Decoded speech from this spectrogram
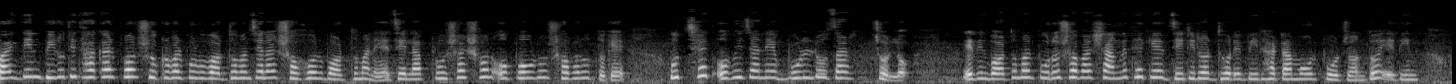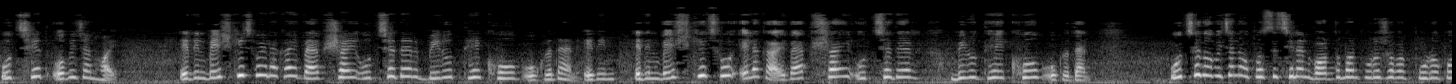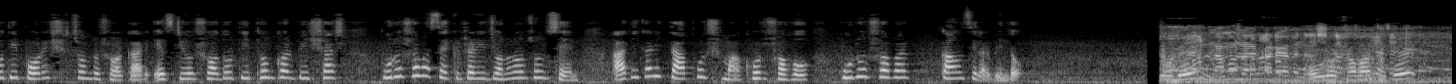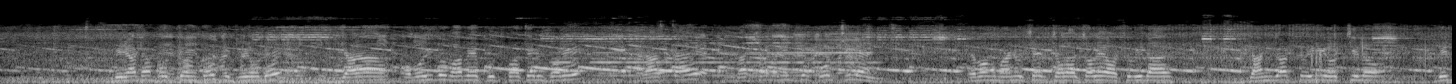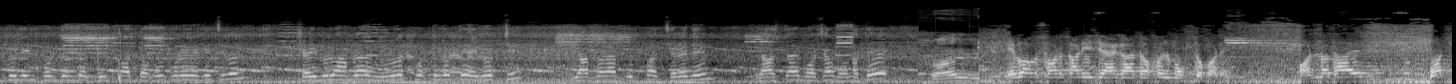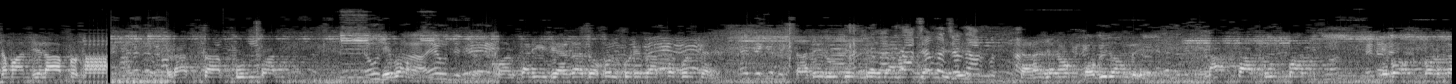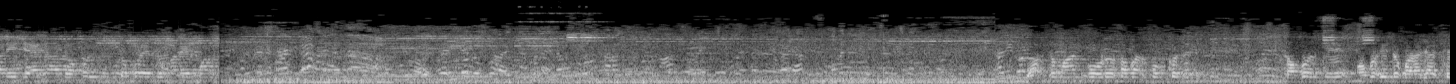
কয়েকদিন বিরতি থাকার পর শুক্রবার পূর্ব বর্ধমান জেলার শহর বর্ধমানে জেলা প্রশাসন ও পৌরসভার উদ্যোগে উচ্ছেদ অভিযানে বুলডোজার চলল। এদিন বর্ধমান পুরসভার সামনে থেকে জিটি রোড ধরে বীরহাটা মোড় পর্যন্ত এদিন উচ্ছেদ অভিযান হয়। এদিন বেশ কিছু এলাকায় ব্যবসায়ী উচ্ছেদের বিরুদ্ধে ক্ষোভ উগরে দেন। এদিন এদিন বেশ কিছু এলাকায় ব্যবসায়ী উচ্ছেদের বিরুদ্ধে ক্ষোভ উগরে দেন। উচ্ছেদ অভিযানে উপস্থিত ছিলেন বর্ধমান পুরসভার পুরপতি পরেশ চন্দ্র সরকার, এসডিও সদর তীর্থঙ্কর বিশ্বাস, পুরসভা সেক্রেটারি জনরঞ্জন সেন, আধিকারিক তাপস মাখর সহ পুরসভার কাউন্সিলরবৃন্দ। পৌরসভা থেকে বিরাটা পর্যন্ত জিপি রোডে যারা অবৈধভাবে ফুটপাথের উপরে রাস্তায় ব্যবসা বাণিজ্য করছিলেন এবং মানুষের চলাচলে অসুবিধায় যানজট তৈরি হচ্ছিল, দীর্ঘদিন পর্যন্ত ফুটপাত দখল করে রেখেছিলেন। সেইগুলো আমরা অনুরোধ করতে করতে এগোচ্ছি, যে আপনারা ফুটপাথ ছেড়ে দিন, রাস্তায় বসা বনাতে এবং সরকারি জায়গা দখল মুক্ত করে। অন্যথায় বর্ধমান জেলা প্রশাসন রাস্তা, ফুটপাত এবং সরকারি জায়গা দখল করে ব্যবসা করছেন। তাদের উদ্দেশ্যে তারা যেন অবিলম্বে রাস্তা ফুটপাত এবং সরকারি জায়গা দখল মুক্ত করে দোকানের বর্তমান পৌরসভার পক্ষ থেকে সকলকে অবহিত করা যাচ্ছে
